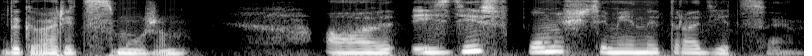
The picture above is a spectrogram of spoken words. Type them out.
договориться с мужем? А, и здесь в помощь семейной традиции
